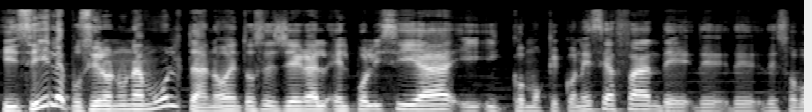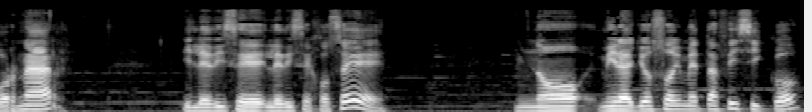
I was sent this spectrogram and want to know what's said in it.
y sí, le pusieron una multa, ¿no? Entonces llega el, policía y, como que con ese afán de, de, sobornar y le dice, le dice José, no, mira, yo soy metafísico,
